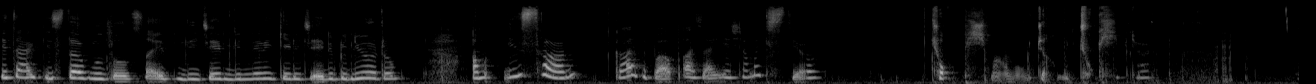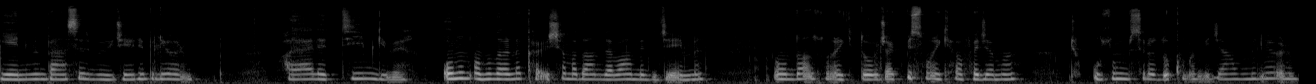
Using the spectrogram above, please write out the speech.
Yeter ki İstanbul'da olsaydım diyeceğim günlere geleceğini biliyorum. Ama insan galiba bazen yaşamak istiyor. Çok pişman olacağımı çok iyi biliyorum. Yeğenimin bensiz büyüyeceğini biliyorum hayal ettiğim gibi onun anılarına karışamadan devam edeceğimi ondan sonraki doğacak bir sonraki hafacana çok uzun bir süre dokunamayacağımı biliyorum.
